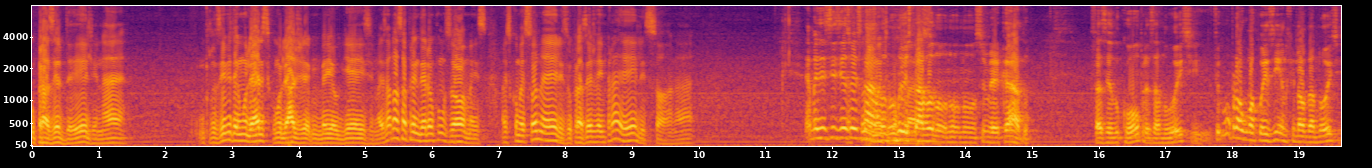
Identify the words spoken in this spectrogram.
o prazer dele, né? Inclusive tem mulheres com olhar de male gaze, mas elas aprenderam com os homens. Mas começou neles, o prazer vem pra eles só, né? É, mas esses dias É eu estava, eu estava no, no- no supermercado fazendo compras à noite. Fui comprar alguma coisinha no final da noite.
